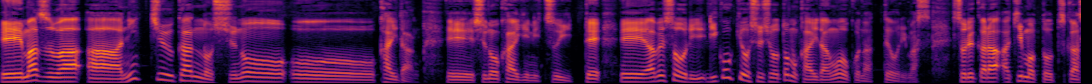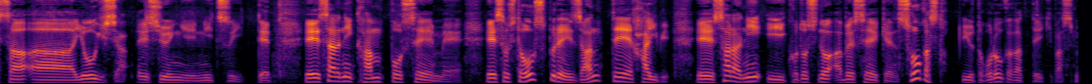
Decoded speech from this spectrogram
えー、まずはあ日中間の首脳会談、えー、首脳会議について、えー、安倍総理、李克強首相とも会談を行っております。それから秋元司容疑者、衆議員について、えー、さらに官保声明、えー、そしてオスプレイ暫定配備、えー、さらに今年の安倍政権総括というところを伺っていきます。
